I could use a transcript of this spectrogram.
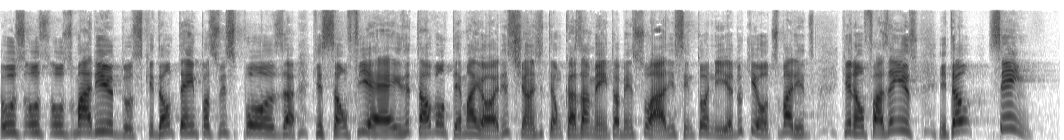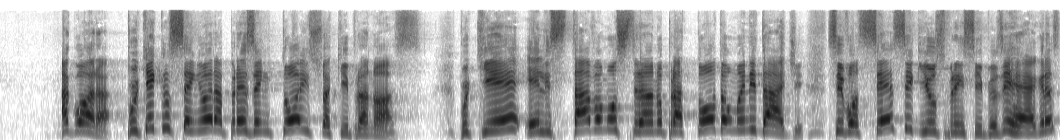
Os, os, os, maridos que dão tempo à sua esposa, que são fiéis e tal, vão ter maiores chances de ter um casamento abençoado em sintonia do que outros maridos que não fazem isso. Então, sim, Agora, por que, que o Senhor apresentou isso aqui para nós? Porque ele estava mostrando para toda a humanidade: se você seguir os princípios e regras,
